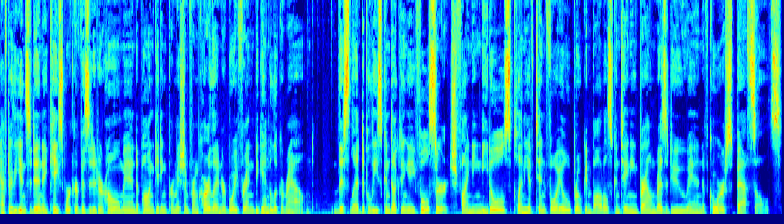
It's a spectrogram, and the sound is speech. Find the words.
After the incident, a caseworker visited her home and, upon getting permission from Carla and her boyfriend, began to look around. This led to police conducting a full search, finding needles, plenty of tinfoil, broken bottles containing brown residue, and, of course, bath salts.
